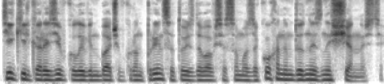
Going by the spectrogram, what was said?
Ті кілька разів, коли він бачив кронпринца, той здавався самозакоханим до незнищенності.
